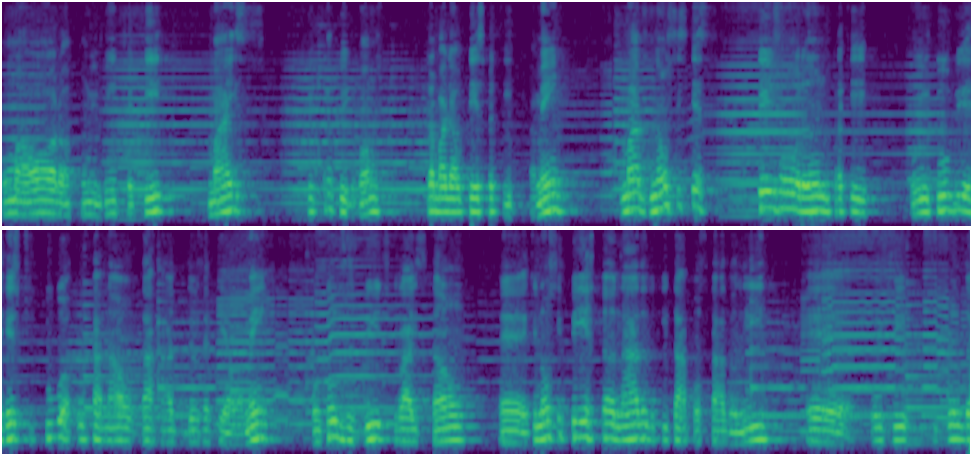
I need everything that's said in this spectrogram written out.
uma hora, uma e vinte aqui, mas fique tranquilo, vamos trabalhar o texto aqui, amém? Mas não se esqueçam, estejam orando para que o YouTube restitua o canal da Rádio Deus é Fiel, amém? Com todos os vídeos que lá estão, é, que não se perca nada do que está postado ali. É, hoje, segunda,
